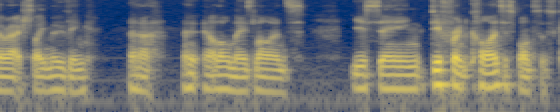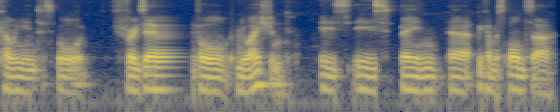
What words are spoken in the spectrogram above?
are actually moving uh, along these lines. You're seeing different kinds of sponsors coming into sport. For example, Nuation is is been uh, become a sponsor,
